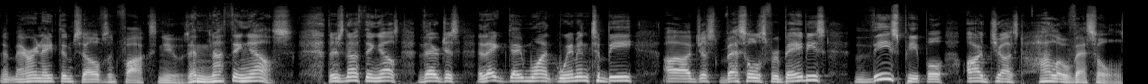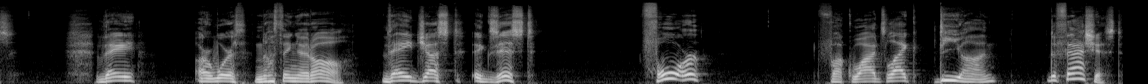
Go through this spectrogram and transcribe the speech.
that marinate themselves in Fox News and nothing else. There's nothing else. They're just they they want women to be uh, just vessels for babies. These people are just hollow vessels. They are worth nothing at all. They just exist for fuckwads like Dion, the fascist.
